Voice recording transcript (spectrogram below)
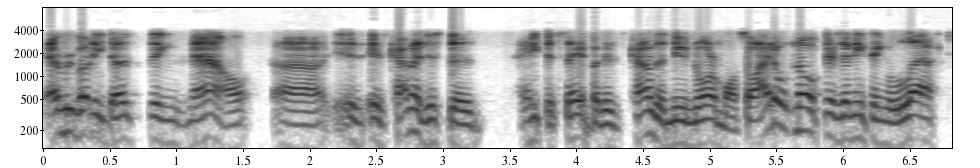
everybody does things now uh, is, is kind of just the I hate to say it, but it's kind of the new normal. So I don't know if there's anything left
